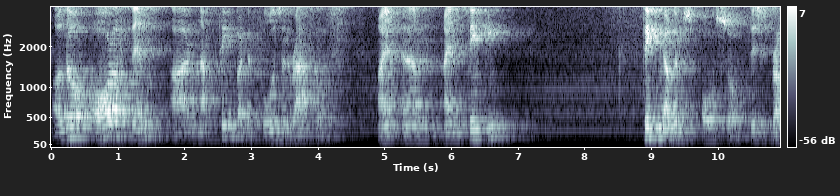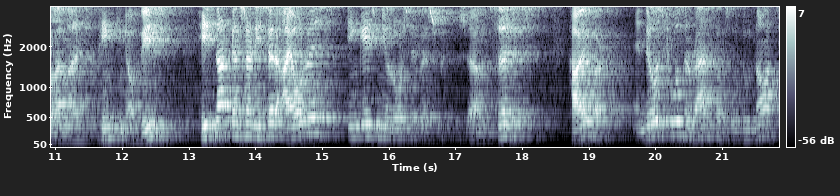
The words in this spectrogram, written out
Although all of them are nothing but the fools and rascals. I am I am thinking thinking of them also. This is Prahlad is thinking of these. He's not concerned. He said, I always engage in your Lord's um, service. However, and those fools and rascals who do not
